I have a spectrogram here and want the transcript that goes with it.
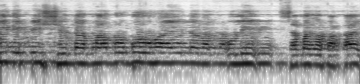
benepisyo na mabubuhay na mag-uli sa mga patay.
